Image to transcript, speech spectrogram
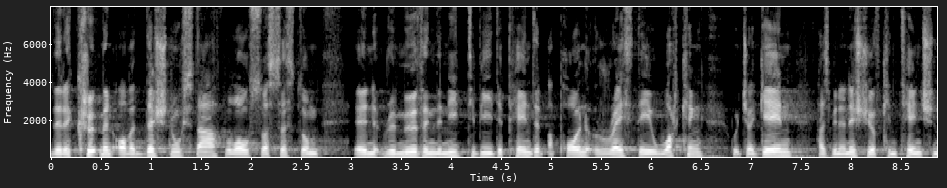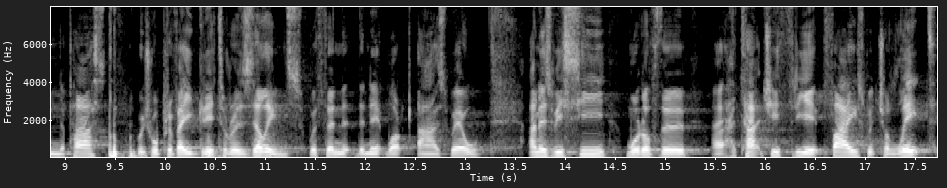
The recruitment of additional staff will also assist them in removing the need to be dependent upon rest day working, which again has been an issue of contention in the past, which will provide greater resilience within the network as well. And as we see more of the uh, Hitachi 385s, which are late,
